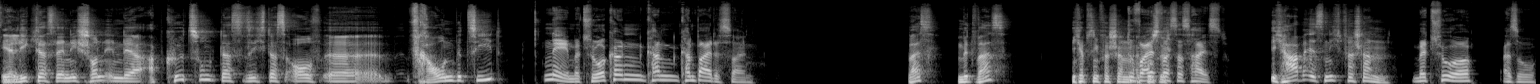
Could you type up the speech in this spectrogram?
Äh, ja, liegt das denn nicht schon in der Abkürzung, dass sich das auf äh, Frauen bezieht? Nee, Mature können, kann, kann beides sein. Was? Mit was? Ich habe es nicht verstanden. Du weißt, was das heißt. Ich habe es nicht verstanden. Mature, also.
